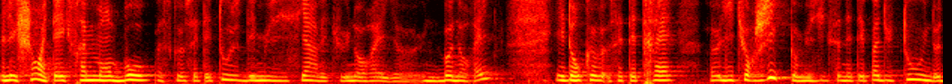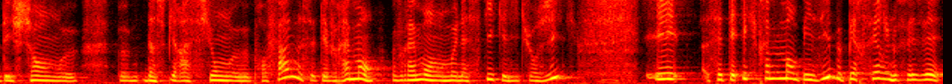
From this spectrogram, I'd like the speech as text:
les chants étaient extrêmement beaux parce que c'était tous des musiciens avec une oreille, euh, une bonne oreille. Et donc euh, c'était très liturgique comme musique. Ce n'était pas du tout une, des chants d'inspiration profane. C'était vraiment, vraiment monastique et liturgique. Et c'était extrêmement paisible. Père Serge ne faisait,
